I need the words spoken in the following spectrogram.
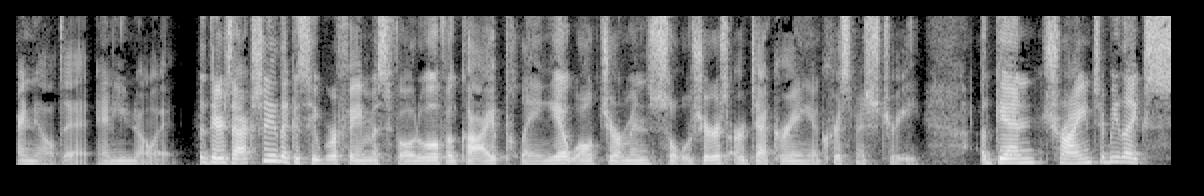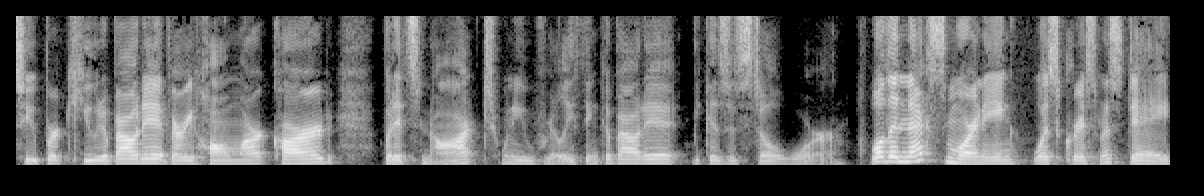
I nailed it, and you know it. There's actually like a super famous photo of a guy playing it while German soldiers are decorating a Christmas tree. Again, trying to be like super cute about it, very Hallmark card, but it's not when you really think about it because it's still war. Well, the next morning was Christmas Day,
